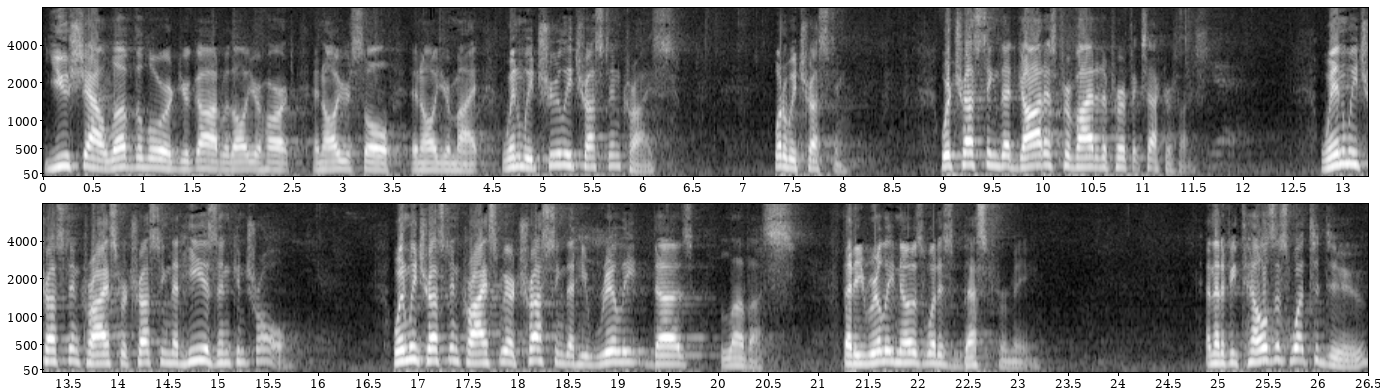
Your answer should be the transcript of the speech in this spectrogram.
You shall love the Lord your God with all your heart and all your soul and all your might. When we truly trust in Christ, what are we trusting? We're trusting that God has provided a perfect sacrifice. When we trust in Christ, we're trusting that He is in control. When we trust in Christ, we are trusting that He really does love us, that He really knows what is best for me. And that if He tells us what to do,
